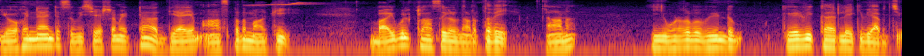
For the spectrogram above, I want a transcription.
യോഹന്നാന്റെ സുവിശേഷം എട്ടാം അധ്യായം ആസ്പദമാക്കി ബൈബിൾ ക്ലാസ്സുകൾ നടത്തവേ ആണ് ഈ ഉണർവ് വീണ്ടും കേൾവിക്കാരിലേക്ക് വ്യാപിച്ചു.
